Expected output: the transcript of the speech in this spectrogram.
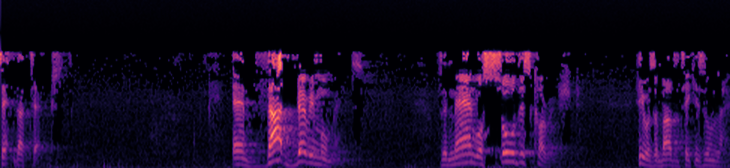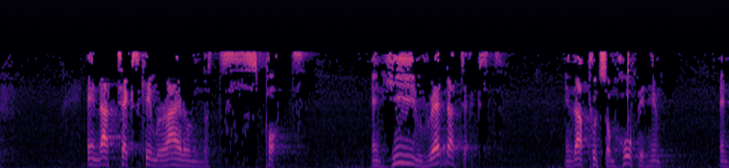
sent that text. And that very moment, the man was so discouraged, he was about to take his own life. And that text came right on the spot. And he read that text. And that put some hope in him. And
